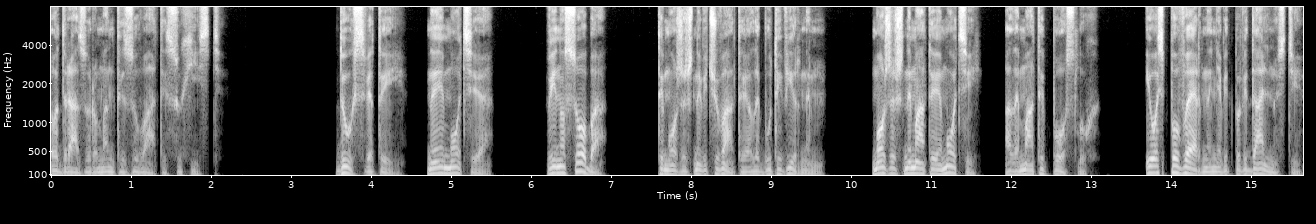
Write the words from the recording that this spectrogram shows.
одразу романтизувати сухість. Дух Святий не емоція. Він особа. Ти можеш не відчувати, але бути вірним. Можеш не мати емоцій, але мати послух. І ось повернення відповідальності.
